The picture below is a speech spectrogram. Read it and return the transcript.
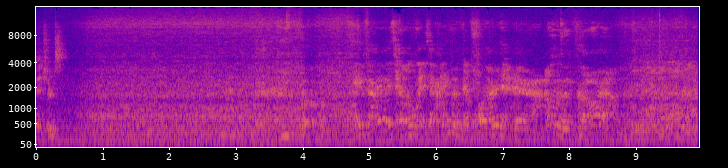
If I was Pitchers. I'd 嘅 to Florida。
